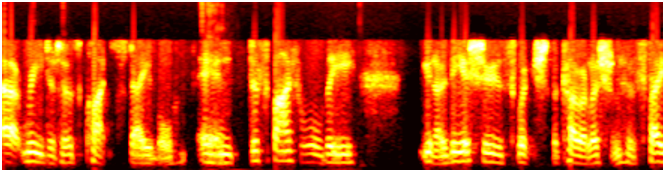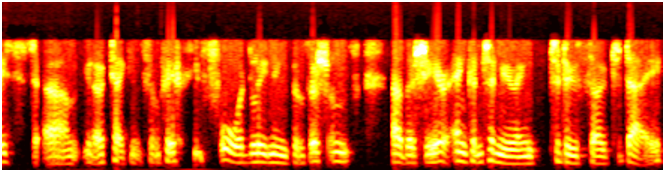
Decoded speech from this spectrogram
uh, read it as quite stable. And despite all the you know, the issues which the coalition has faced, um, you know, taking some very forward leaning positions uh, this year and continuing to do so today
